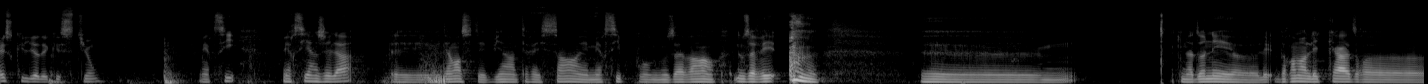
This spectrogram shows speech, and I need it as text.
Est-ce qu'il y a des questions? Merci. Merci Angela. évidemment, c'était bien intéressant et merci pour nous avoir, nous avez euh, tu nous as donné euh, vraiment les cadres euh,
